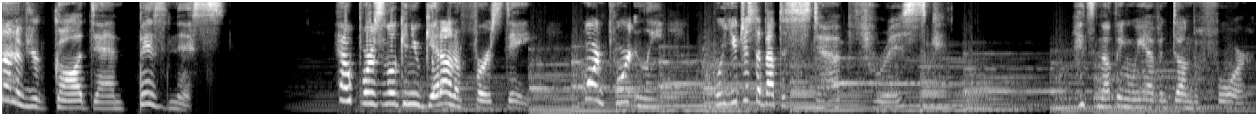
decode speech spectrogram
None of your goddamn business. How personal can you get on a first date? More importantly, were you just about to stab Frisk? It's nothing we haven't done before.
